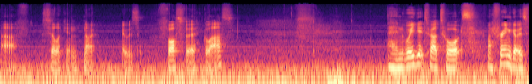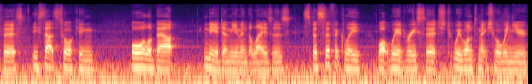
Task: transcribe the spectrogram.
uh, silicon, no, it was phosphor glass. And we get to our talks. My friend goes first. He starts talking all about neodymium and the lasers, specifically what we had researched. We wanted to make sure we knew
